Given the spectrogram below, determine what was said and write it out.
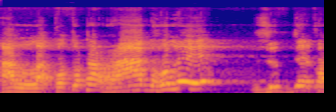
আল্লাহ কতটা রাগ হলে যুদ্ধের কথা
